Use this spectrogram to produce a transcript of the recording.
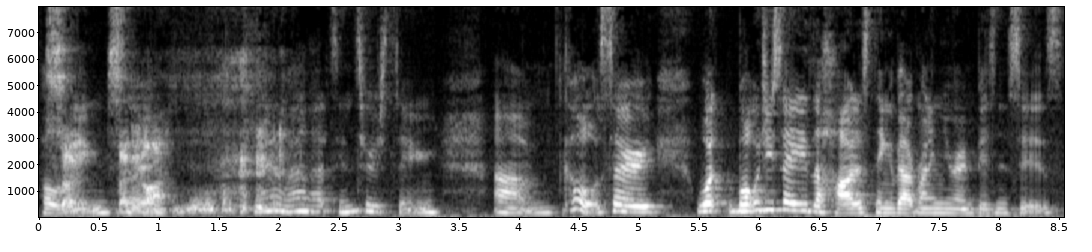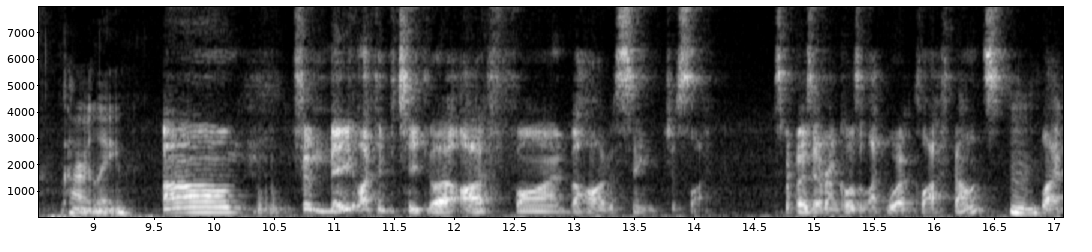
following. So, so did I. yeah, wow, that's interesting. Um, cool. So, what what would you say the hardest thing about running your own business is currently? Um, for me, like in particular, I find the hardest thing just like, I suppose everyone calls it like work life balance. Like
